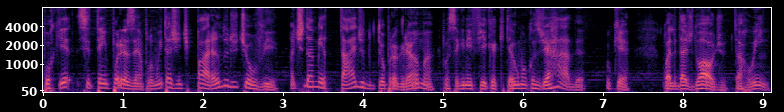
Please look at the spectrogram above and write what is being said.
Porque se tem, por exemplo, muita gente parando de te ouvir antes da metade do teu programa, pô, significa que tem alguma coisa de errada. O quê? Qualidade do áudio? Tá ruim?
